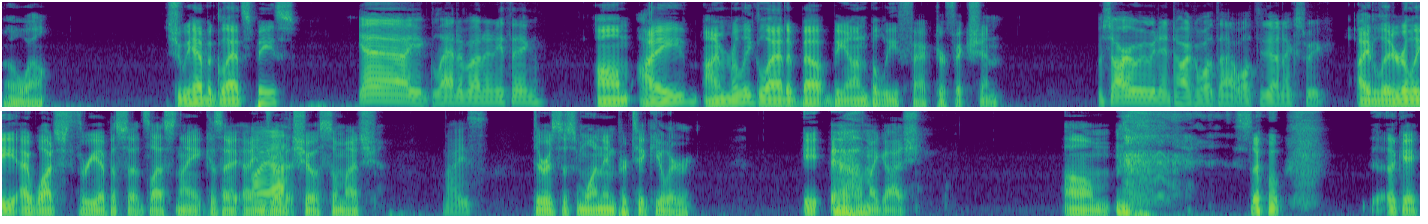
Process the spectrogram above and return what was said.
Oh well. Should we have a glad space? Yeah. You glad about anything? Um, I I'm really glad about Beyond Belief Fact or Fiction. I'm sorry we, we didn't talk about that. We'll have to do that next week. I literally I watched three episodes last night because I, I Oh, enjoy yeah? that show so much. Nice. There was this one in particular. It, oh my gosh. Um. so, okay,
